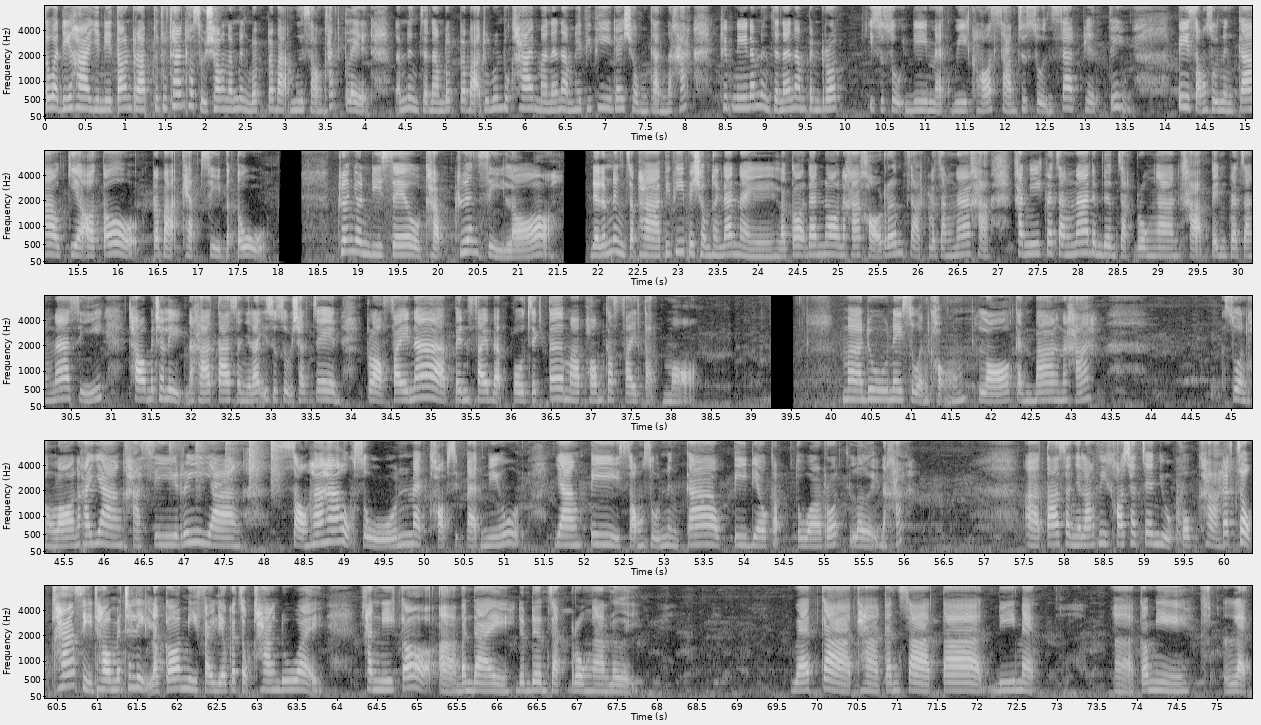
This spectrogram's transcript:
สวัสดีค่ะ ยินดีต้อนรับทุกทุกท่านเข้าสู่ช่องน้ำหนึ่งรถกระบะมือ2คัดเกรด น้ำหนึ่งจะนำรถกระบะทุกรุ่นทุกค่ายมาแนะนำให้พี่ๆได้ชมกันนะคะ คลิปนี้น้ำหนึ่งจะแนะนำเป็นรถ Isuzu D-Max V-Cross 3.0 Z Plating ปี 2019 เกียร์ออโต้กระบะแคป 4 ประตู เครื่องยนต์ดีเซล ขับเคลื่อน 4 ล้อ เดี๋ยวน้ำหนึ่งจะพาพี่ๆไปชมทางด้านใน แล้วก็ด้านนอกนะคะ ขอเริ่มจากกระจังหน้าค่ะ คันนี้กระจังหน้าเดิมๆจากโรงงานค่ะ เป็นกระจังหน้าสีเทาเมทัลลิกนะคะ ตาสัญลักษณ์อิสุสุชัดเจน กรอบไฟหน้าเป็นไฟแบบโปรเจคเตอร์มาพร้อมกับไฟตัดหมอกมาดูในส่วนของล้อกันบ้างนะคะ ส่วนของล้อนะคะยางค่ะซีรีส์ยาง 25560 แม็กขอบ 18 นิ้ว ยางปี 2019 ปีเดียวกับตัวรถเลยนะคะาตาสัญลักษณ์วีคอชัดเจนอยู่ครบค่ะ กระจกข้างสีเทาเมทัลลิก แล้วก็มีไฟเลี้ยวกระจกข้างด้วย คันนี้ก็บันไดเดิมๆจากโรงงานเลย แวดการ์ดค่ะ กันศาสตาดีแม็กก็มีแหลก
